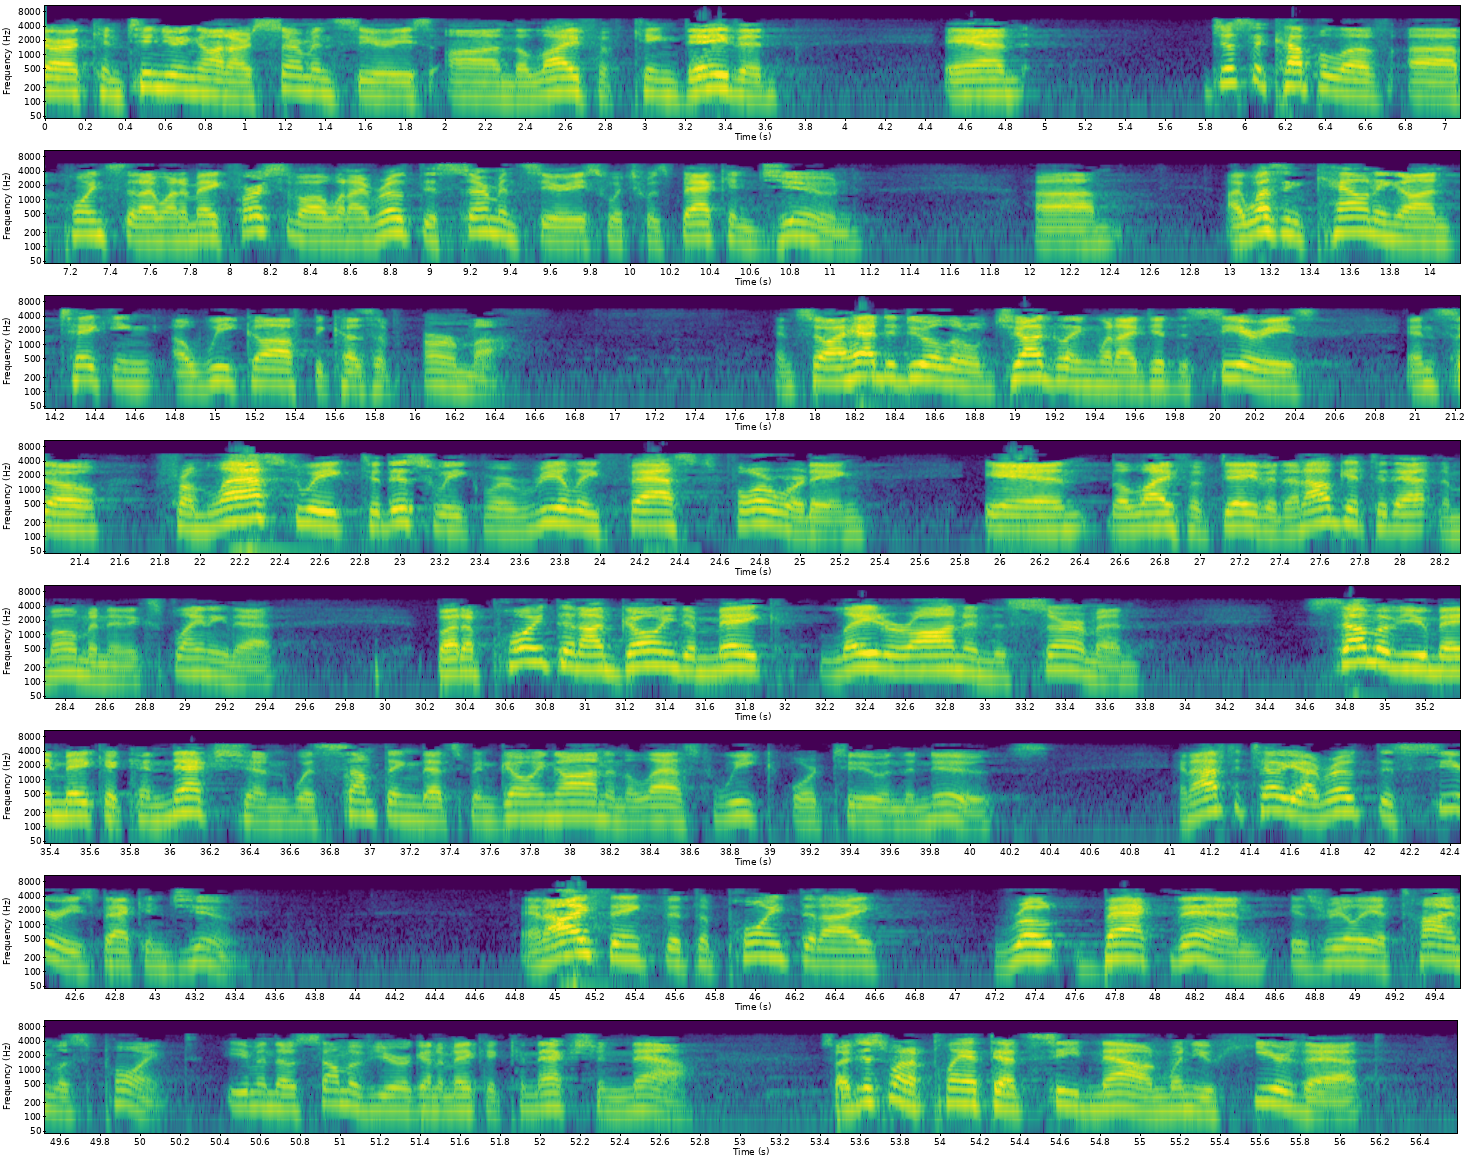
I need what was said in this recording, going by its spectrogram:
we are continuing on our sermon series on the life of King David. And just a couple of uh, points that I want to make. First of all, when I wrote this sermon series, which was back in June, um, I wasn't counting on taking a week off because of Irma. And so I had to do a little juggling when I did the series. And so from last week to this week, we're really fast forwarding in the life of David. And I'll get to that in a moment in explaining that. But a point that I'm going to make later on in the sermon, some of you may make a connection with something that's been going on in the last week or two in the news. And I have to tell you, I wrote this series back in June. And I think that the point that I wrote back then is really a timeless point, even though some of you are going to make a connection now. So I just want to plant that seed now, and when you hear that,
